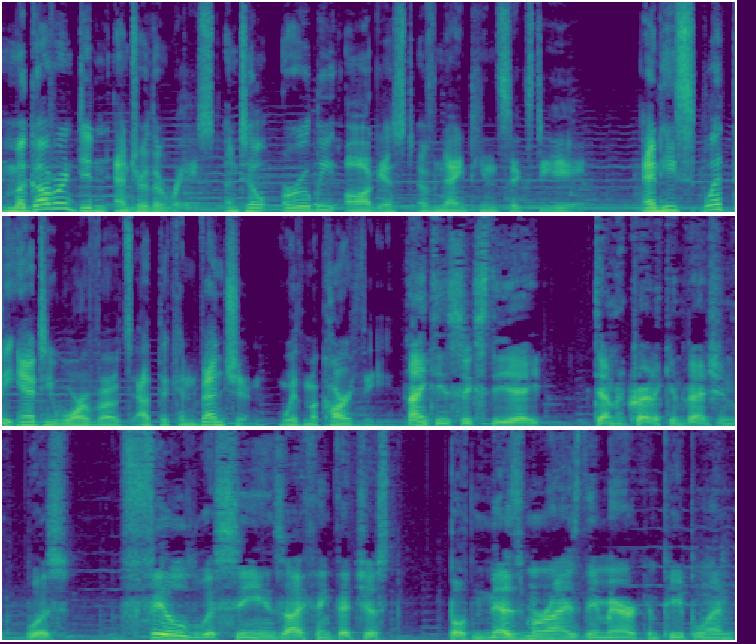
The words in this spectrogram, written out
McGovern didn't enter the race until early August of 1968 and he split the anti war votes at the convention with McCarthy. 1968 Democratic Convention was filled with scenes, I think, that just both mesmerized the American people and,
